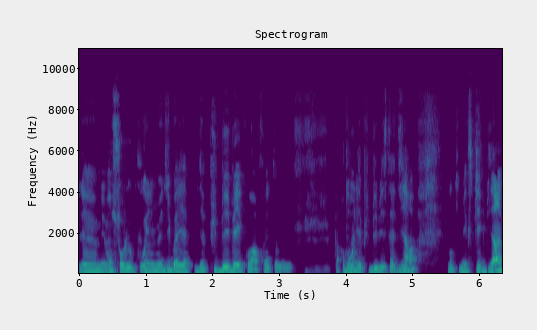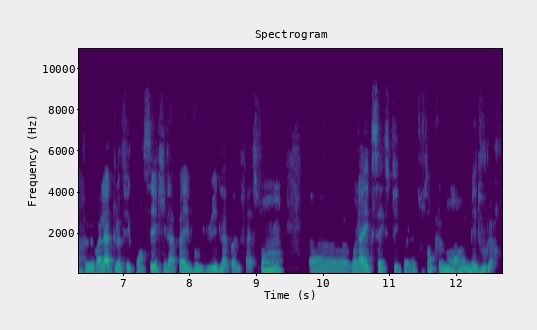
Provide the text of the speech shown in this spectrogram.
mais bon, sur le coup, il me dit, bah, il n'y a, plus de bébé, quoi, en fait. Euh, pardon, il n'y a plus de bébé, c'est-à-dire. Donc il m'explique bien que voilà, que l'œuf est coincé, qu'il n'a pas évolué de la bonne façon, voilà, et que ça explique, voilà, tout simplement mes douleurs.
